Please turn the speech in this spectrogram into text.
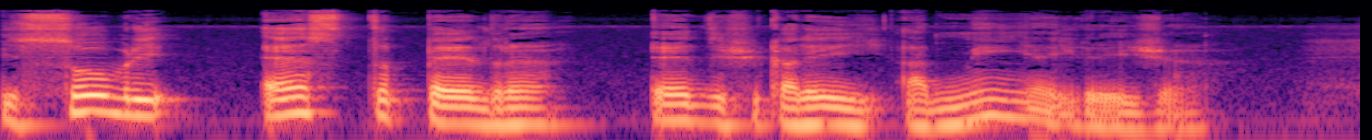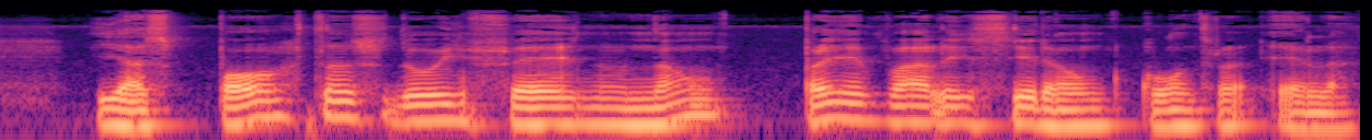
e sobre esta pedra edificarei a minha igreja, e as portas do inferno não prevalecerão contra ela.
